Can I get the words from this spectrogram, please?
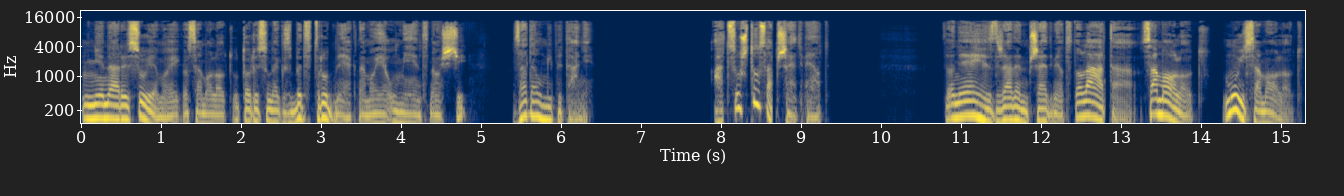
nie narysuję mojego samolotu, to rysunek zbyt trudny jak na moje umiejętności, zadał mi pytanie. A cóż to za przedmiot? To nie jest żaden przedmiot, to lata, samolot, mój samolot.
